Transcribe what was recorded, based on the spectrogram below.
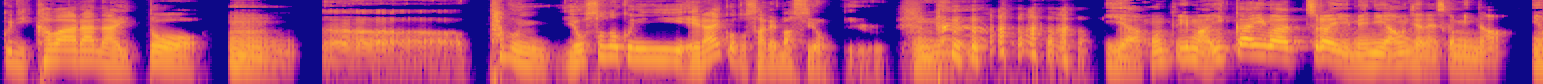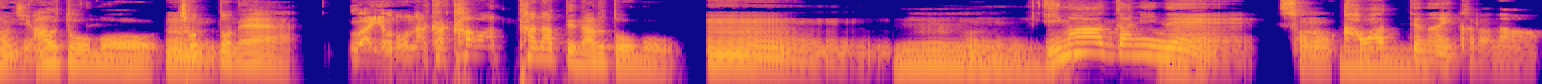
クに変わらないと、うん。う多分、よその国に偉いことされますよっていう。うん、いや、本当にまあ一回は辛い目に遭うんじゃないですか、みんな。日本人は。合うと思う。うんちょっとね、うわ、世の中変わったなってなると思うーん。う。ん。未だにね、その変わってないからな。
